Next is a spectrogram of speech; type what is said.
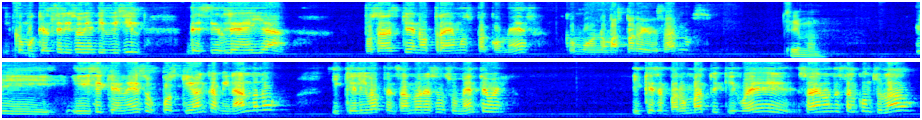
Y como que él se le hizo bien difícil decirle a ella, pues sabes que no traemos para comer, como nomás para regresarnos. Simón. y, y dice que en eso, pues que iban caminando, ¿no? Y que él iba pensando en eso en su mente, güey. Y que se paró un vato y que dijo, eh, ¿saben dónde está el consulado?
